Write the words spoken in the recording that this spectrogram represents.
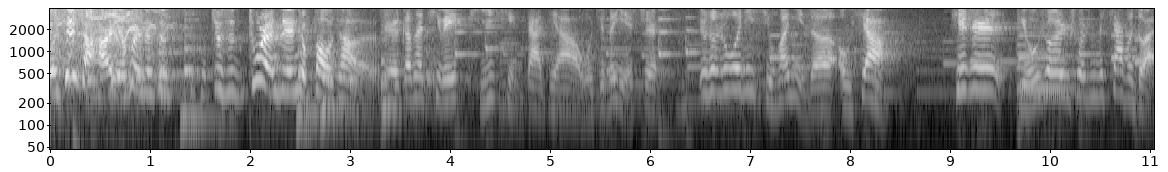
有些小孩也会，就是，就是突然之间就爆炸了。是刚才戚薇提醒大家啊，我觉得也是，就是说如果你喜欢你的偶像，其实比如说说什么下巴短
